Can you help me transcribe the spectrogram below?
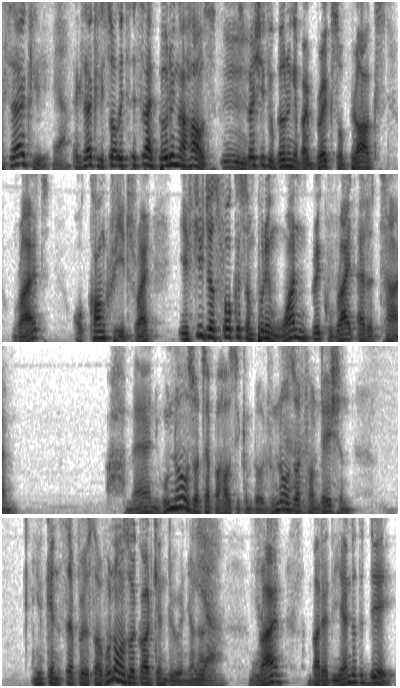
Exactly. Yeah. Exactly. So it's it's like building a house, Mm. especially if you're building it by bricks or blocks, right? Or concrete, right? If you just focus on putting one brick right at a time, ah man, who knows what type of house you can build? Who knows what foundation you can set for yourself? Who knows what God can do in your Yeah. life? Yeah. Right? But at the end of the day,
